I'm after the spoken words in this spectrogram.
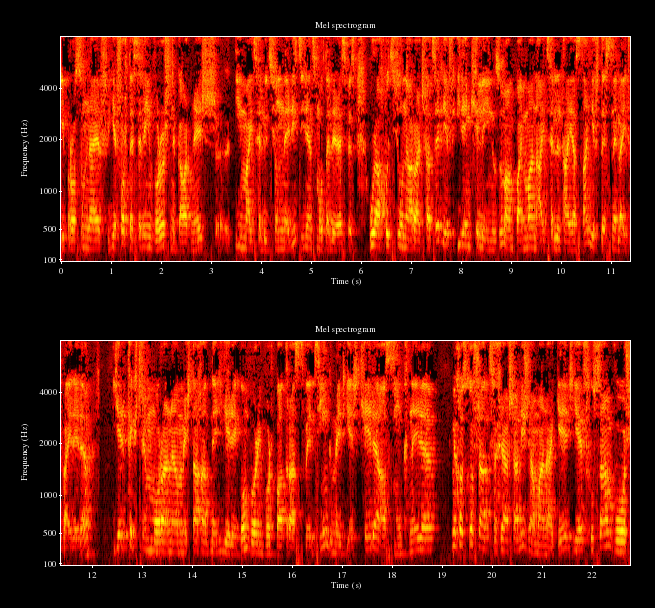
Կիպրոսում նաև երբ որ տեսել էին որոշ նկարներ իմ այցելություններից, իրենց մոտել էր այսպես ուրախություն առաջացել եւ իրենք էլ էին ուզում անպայման այցելել Հայաստան եւ տեսնել այդ վայրերը երբեք չեմ մոռանա մեր տաղանդների երեկոն, որին որ պատրաստվեցինք, մեր երգերը, ասմունքները։ Մի խոսքով շատ հրաշալի ժամանակ էր եւ հուսամ, որ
